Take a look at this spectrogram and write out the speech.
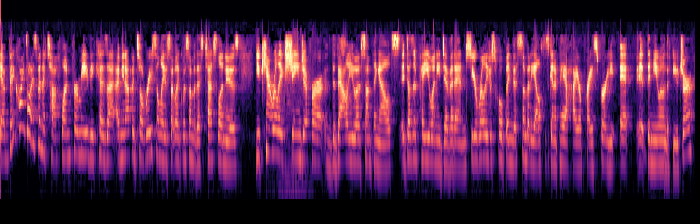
Yeah, Bitcoin's always been a tough one for me because I mean, up until recently, so like with some of this Tesla news, you can't really exchange it for the value of something else. It doesn't pay you any dividends, so you're really just hoping that somebody else is going to pay a higher price for it, it than you in the future.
